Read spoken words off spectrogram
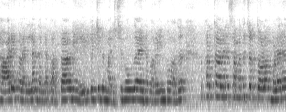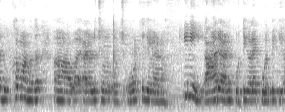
ഭാരങ്ങളെല്ലാം തന്റെ ഭർത്താവിനെ ഏൽപ്പിച്ചിട്ട് മരിച്ചു പോവുക എന്ന് പറയുമ്പോൾ അത് ഭർത്താവിനെ സംബന്ധിച്ചിടത്തോളം വളരെ ദുഃഖമാണത് അയാൾ ഓർക്കുകയാണ്. ഇനി ആരാണ് കുട്ടികളെ കുളിപ്പിക്കുക?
